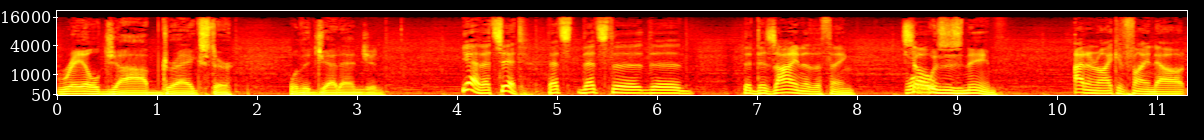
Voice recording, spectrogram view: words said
rail job dragster with a jet engine. yeah, that's it. That's that's the the the design of the thing. So what was his name? I don't know. I could find out.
